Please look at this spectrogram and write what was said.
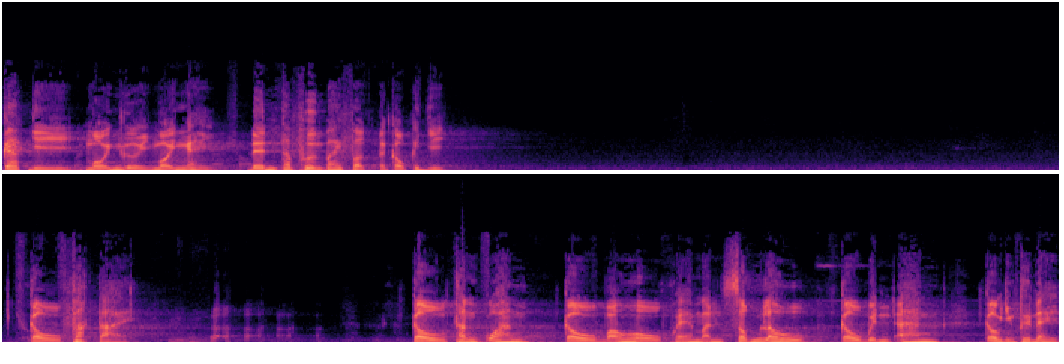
Các vị mỗi người mỗi ngày đến thắp phương bái phật là cầu cái gì? Cầu phát tài. Cầu thăng quan, cầu bảo hộ khỏe mạnh sống lâu, cầu bình an, cầu những thứ này.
